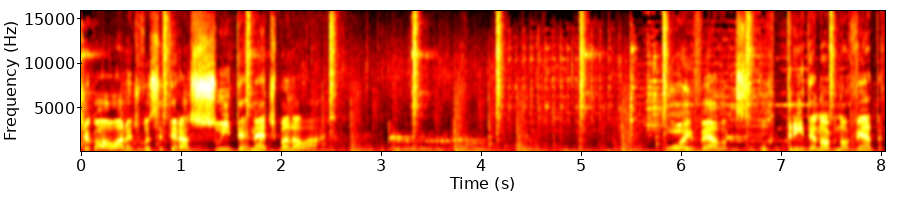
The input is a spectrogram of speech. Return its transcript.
Chegou a hora de você ter a sua internet banda larga. Com Oi Velox, por R$ 39,90,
